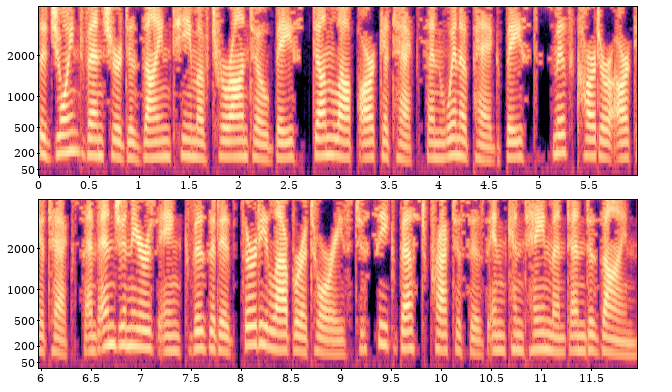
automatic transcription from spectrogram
The joint venture design team of Toronto-based Dunlop Architects and Winnipeg-based Smith Carter Architects and Engineers Inc. visited 30 laboratories to seek best practices in containment and design.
